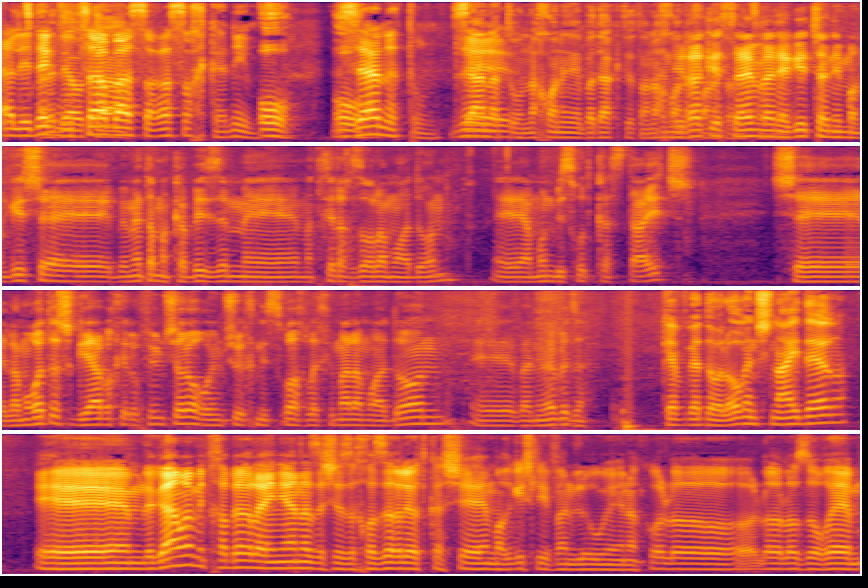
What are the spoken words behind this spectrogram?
על ידי קבוצה בעשרה שחקנים. או, או. זה הנתון. זה הנתון, נכון, אני בדקתי אותו, נכון. אני נכון, רק אתה אסיים. ואני אגיד שאני מרגיש שבאמת המכביזם אה, מתחיל לחזור למועדון, אה, המון בזכות קרסטייץ', שלמרות השגיאה בחילופים שלו, רואים שהוא הכניס רוח לחימה למועדון, אה, ואני אוהב את זה. כיף גדול. אורן שניידר, אה, לגמרי מתחבר לעניין הזה שזה חוזר להיות קשה, מרגיש לי ון לואין, הכל לא, לא, לא זורם.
